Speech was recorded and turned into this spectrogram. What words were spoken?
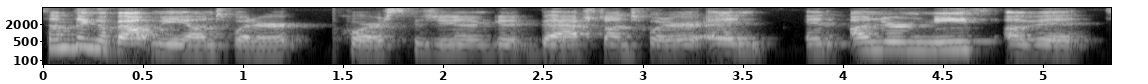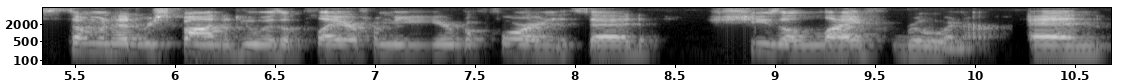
something about me on Twitter, of course, because you're gonna get bashed on Twitter. And and underneath of it, someone had responded who was a player from the year before, and it said, "She's a life ruiner." And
